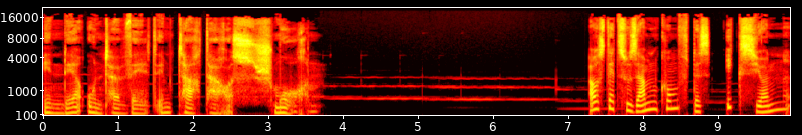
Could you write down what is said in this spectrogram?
in der Unterwelt im Tartaros schmoren. Aus der Zusammenkunft des Ixion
